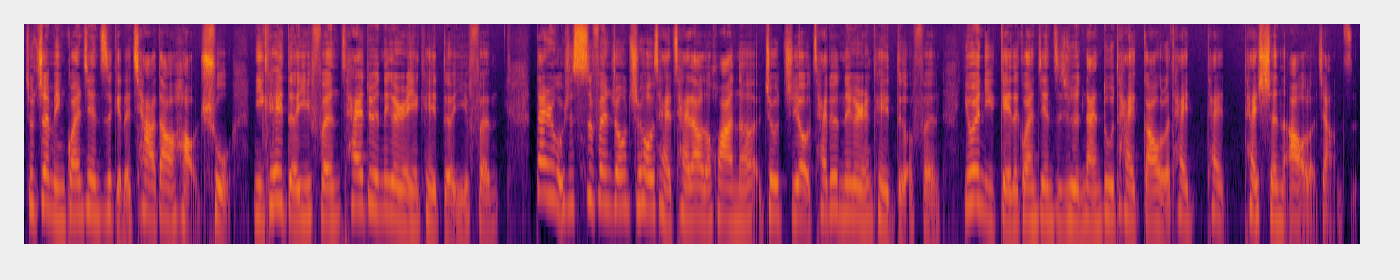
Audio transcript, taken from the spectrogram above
就证明关键字给的恰到好处，你可以得一分，猜对那个人也可以得一分。但如果是四分钟之后才猜到的话呢，就只有猜对那个人可以得分，因为你给的关键字就是难度太高了，太太太深奥了这样子。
